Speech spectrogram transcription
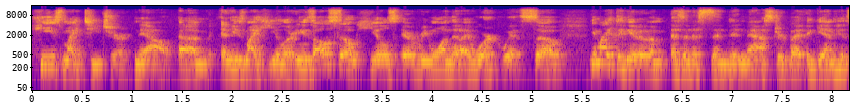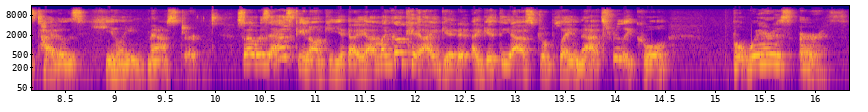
he's my teacher now, um, and he's my healer. He's also heals everyone that I work with. So you might think of him as an ascended master, but again, his title is healing master. So I was asking Anki I'm like, okay, I get it. I get the astral plane. That's really cool. But where is Earth?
